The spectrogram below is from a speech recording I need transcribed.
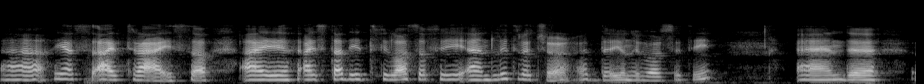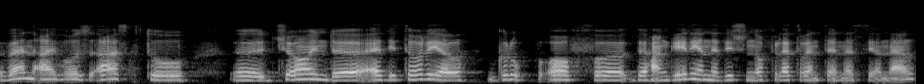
Uh, yes, I try. So I I studied philosophy and literature at the university, and uh, when I was asked to uh, join the editorial group of uh, the Hungarian edition of Lettre Internationale,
